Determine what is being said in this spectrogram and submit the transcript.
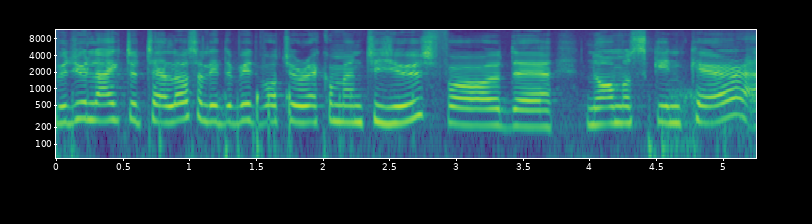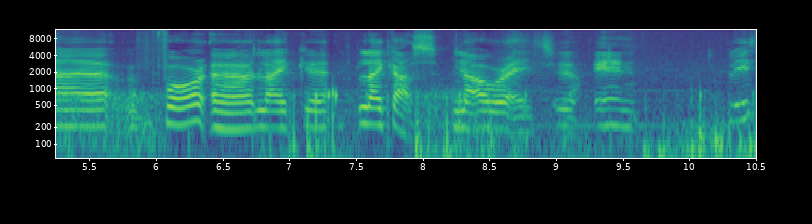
Would you like to tell us a little bit what you recommend to use for the normal skincare uh, for uh, like uh, like us in our age? Uh, in please.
